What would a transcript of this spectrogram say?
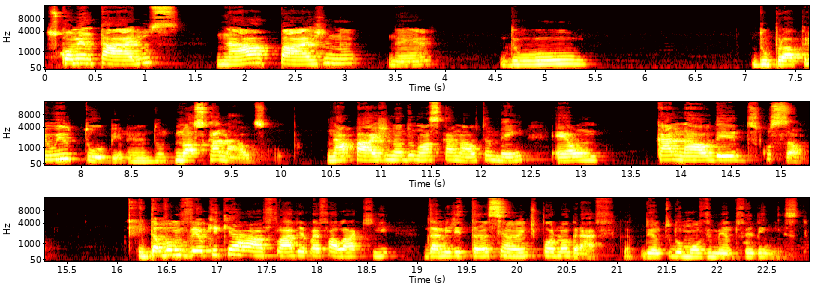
os comentários na página né, do do próprio YouTube, né? do nosso canal, desculpa. Na página do nosso canal também é um canal de discussão. Então vamos ver o que, que a Flávia vai falar aqui da militância antipornográfica dentro do movimento feminista.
